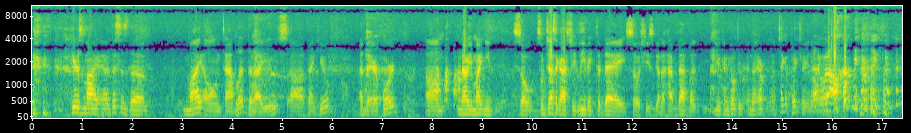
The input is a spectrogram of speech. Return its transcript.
here's my. Uh, this is the my own tablet that I use. Uh, thank you, at the airport. Um, now you might need. So so Jessica actually leaving today, so she's gonna have that. But you can go to in the airport. Take a picture. You know. I will.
